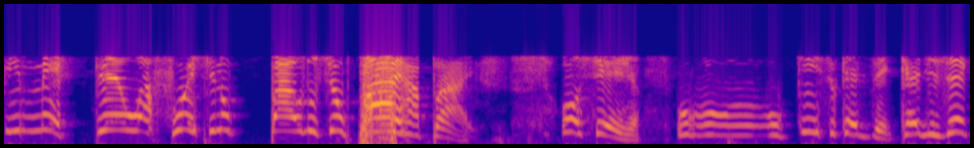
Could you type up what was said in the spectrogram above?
e meteu a foice no pau do seu pai, rapaz. Ou seja, o, o, o que isso quer dizer? Quer dizer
